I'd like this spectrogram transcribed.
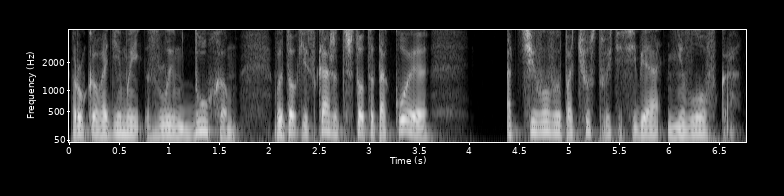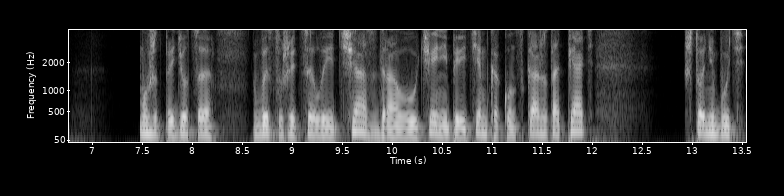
руководимый злым духом, в итоге скажет что-то такое, от чего вы почувствуете себя неловко. Может, придется выслушать целый час здравого учения перед тем, как он скажет опять что-нибудь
